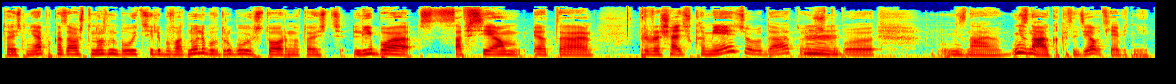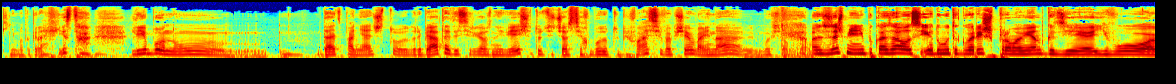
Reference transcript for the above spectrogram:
То есть мне показалось, что нужно было идти либо в одну, либо в другую сторону. То есть либо совсем это превращать в комедию, да, то есть mm. чтобы не знаю, не знаю, как это делать, я ведь не кинематографист, либо, ну, дать понять, что, ребята, это серьезные вещи, тут сейчас всех будут убивать, и вообще война, мы все а, Знаешь, мне не показалось, я думаю, ты говоришь про момент, где его,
